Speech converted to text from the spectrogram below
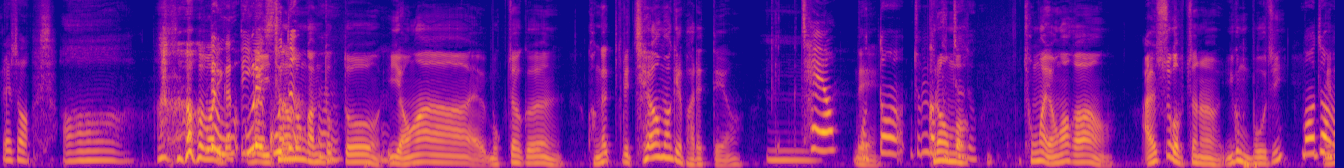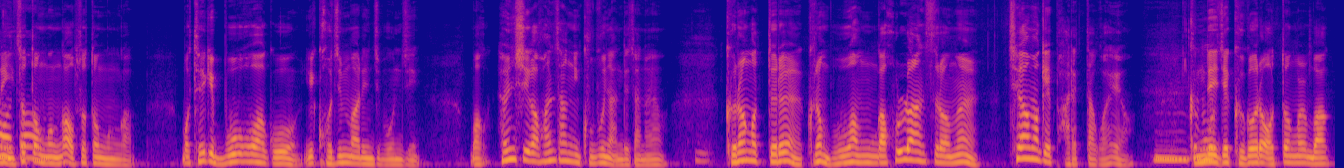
그래서 어 머리가 우리 띵. 고등- 이창동 어. 감독도 어. 이 영화의 목적은 관객들이 체험하길 바랬대요. 음. 체험 네. 어떤 좀더 그럼 뭐 구체적. 정말 영화가 알 수가 없잖아요. 이건 뭐지? 맞아 얘는 맞아. 있었던 건가 없었던 건가? 뭐 되게 모호하고 이게 거짓말인지 뭔지 막 현실과 환상이 구분이 안 되잖아요. 음. 그런 것들을 그런 모호함과 혼란스러움을 체험하길 바랬다고 해요. 음, 그 근데 뭐- 이제 그거를 어떤 걸 막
